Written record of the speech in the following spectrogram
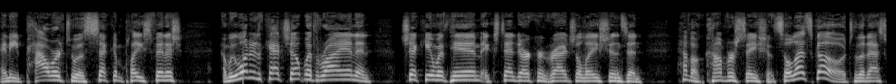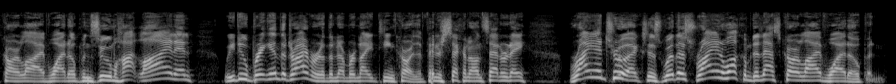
and he powered to a second place finish. And we wanted to catch up with Ryan and check in with him, extend our congratulations, and have a conversation. So let's go to the NASCAR Live Wide Open Zoom hotline. And we do bring in the driver of the number 19 car that finished second on Saturday. Ryan Truex is with us. Ryan, welcome to NASCAR Live Wide Open.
